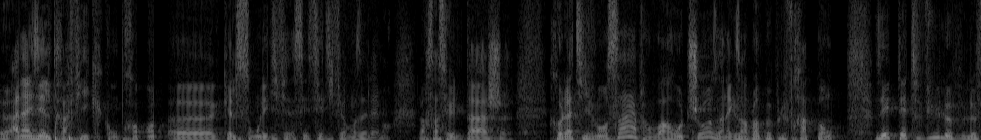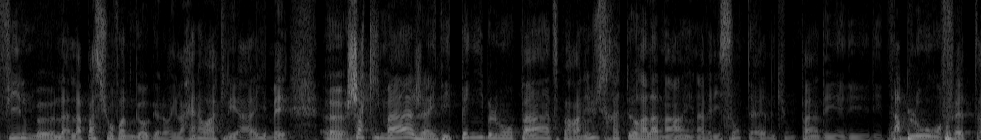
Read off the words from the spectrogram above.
euh, analyser le trafic, comprendre euh, quels sont ces, différents éléments. Alors ça, c'est une tâche relativement simple. On va voir autre chose, un exemple un peu plus frappant. Vous avez peut-être vu le, film la, Passion Van Gogh. Alors, il n'a rien à voir avec les hailles, mais chaque image a été péniblement peinte par un illustrateur à la main. Il y en avait des centaines qui ont peint des, tableaux, en fait,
